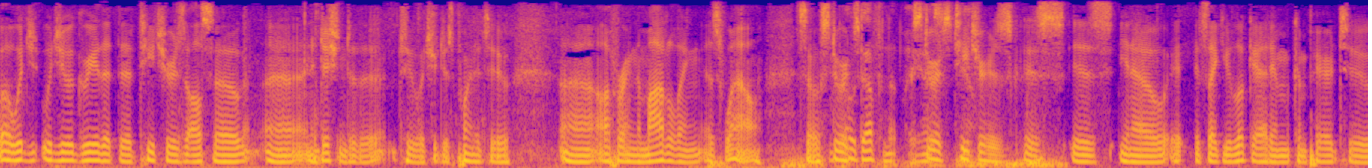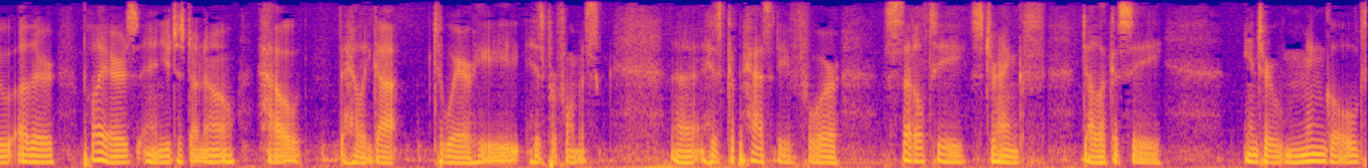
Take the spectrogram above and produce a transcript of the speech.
Well, would you, would you agree that the teacher is also, uh, in addition to the to what you just pointed to, uh, offering the modeling as well? So Stuart's oh, definitely Stuart's yes. teacher yeah. is is is you know it, it's like you look at him compared to other players and you just don't know how the hell he got to where he his performance, uh, his capacity for subtlety, strength delicacy intermingled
